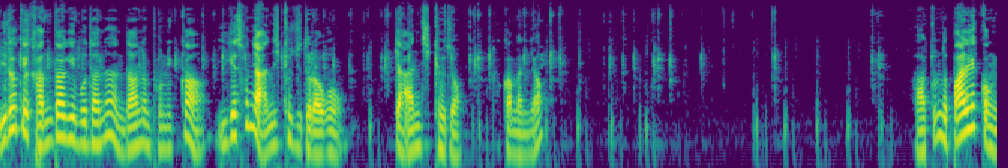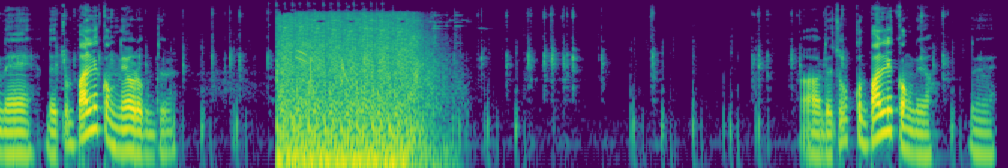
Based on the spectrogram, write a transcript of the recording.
이렇게 간다기보다는 나는 보니까 이게 선이 안 지켜지더라고. 이게 안 지켜져. 잠깐만요. 아 좀 더 빨리 꺾네. 네 좀 빨리 꺾네요 여러분들. 아 네 조금 빨리 꺾네요. 네.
